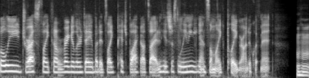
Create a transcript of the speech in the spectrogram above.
fully dressed like a regular day, but it's like pitch black outside, and he's just leaning against some like playground equipment. hmm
